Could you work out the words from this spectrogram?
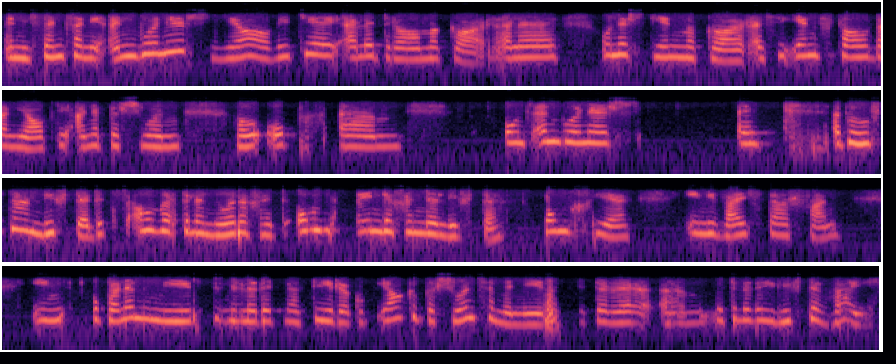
In die sin van die inwoners, ja, weet jy, hulle dra mekaar. Hulle ondersteun mekaar. As die een val, dan help die ander persoon hou op. Ehm um, ons inwoners het 'n behoefte aan liefde. Dit is al wat hulle nodig het, oneindige liefde, omgee en die wys daarvan en op 'n manier doen hulle dit natuurlik op elke persoon se manier het hulle ehm um, met hulle die liefde wys.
